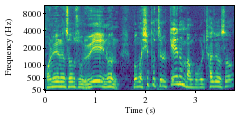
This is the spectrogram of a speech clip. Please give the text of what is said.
보내는 선수 외에는 뭔가 시프트를 깨는 방법을 찾아서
